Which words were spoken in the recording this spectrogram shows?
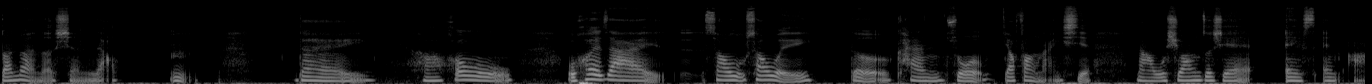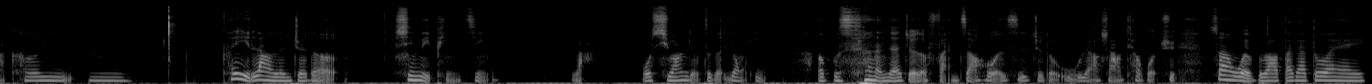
短短的闲聊，嗯，对，然后我会再稍稍微的看说要放哪一些，那我希望这些 S M R 可以，嗯，可以让人觉得心里平静啦，我希望有这个用意。而不是让人家觉得烦躁，或者是觉得无聊，想要跳过去。虽然我也不知道大家对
